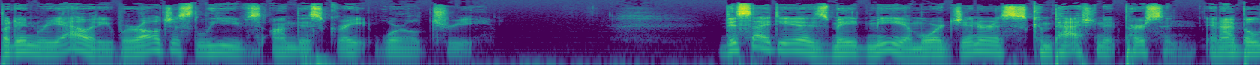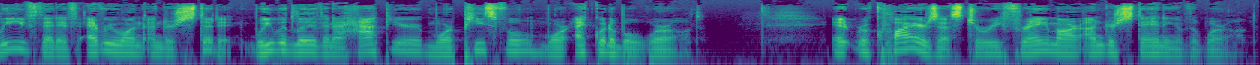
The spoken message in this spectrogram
but in reality, we're all just leaves on this great world tree. This idea has made me a more generous, compassionate person, and I believe that if everyone understood it, we would live in a happier, more peaceful, more equitable world. It requires us to reframe our understanding of the world.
